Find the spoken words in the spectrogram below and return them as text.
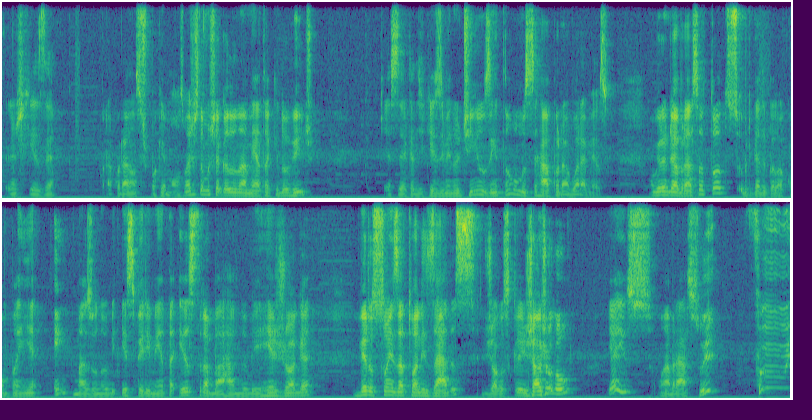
Se a gente quiser. Pra curar nossos pokémons. Mas estamos chegando na meta aqui do vídeo. Que é cerca de 15 minutinhos, então vamos encerrar por agora mesmo. Um grande abraço a todos, obrigado pela companhia em mais um Noob Experimenta Extra barra Noob Rejoga versões atualizadas jogos que ele já jogou. E é isso, um abraço e fui!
